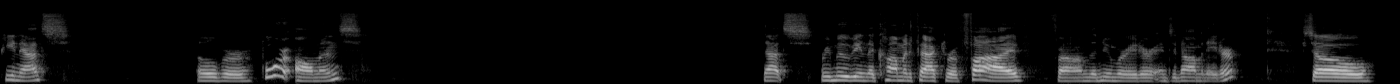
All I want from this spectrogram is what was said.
peanuts over 4 almonds. That's removing the common factor of 5 from the numerator and denominator. So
